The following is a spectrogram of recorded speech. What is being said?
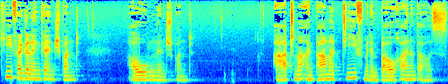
Kiefergelenke entspannt, Augen entspannt. Atme ein paar Mal tief mit dem Bauch ein und aus.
